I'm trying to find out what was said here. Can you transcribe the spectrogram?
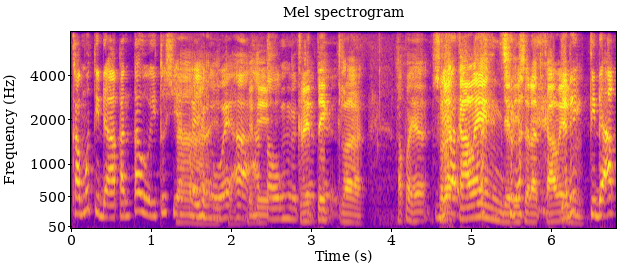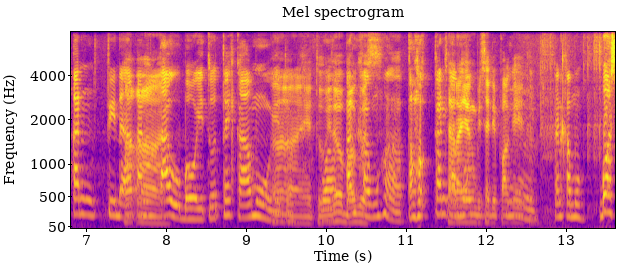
kamu tidak akan tahu itu siapa Nah, yang itu. WA Jadi, atau kritik lah. Apa ya? Surat Biar- kaleng jadi surat kaleng. Jadi tidak akan tidak akan Ah, ah. tahu bahwa itu teh kamu gitu. Ah, itu- Wah, itu kan bagus. Kamu, kalau kan Cara kamu, yang bisa dipakai Hmm, itu. Kan kamu, bos,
